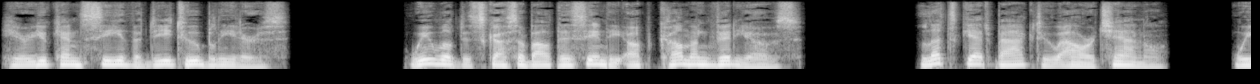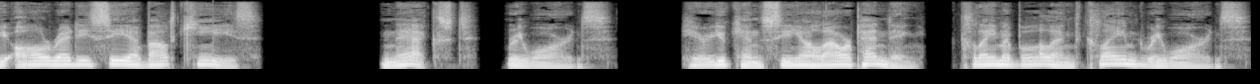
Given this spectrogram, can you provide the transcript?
Here you can see the DTube leaders. We will discuss about this in the upcoming videos. Let's get back to our channel. We already see about keys. Next, rewards. Here you can see all our pending claimable and claimed rewards.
